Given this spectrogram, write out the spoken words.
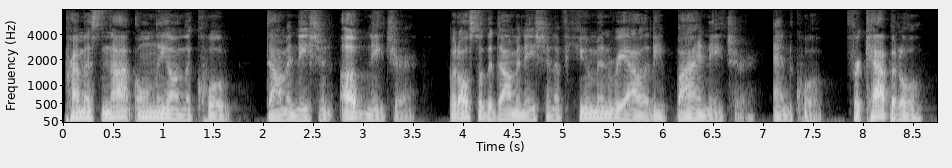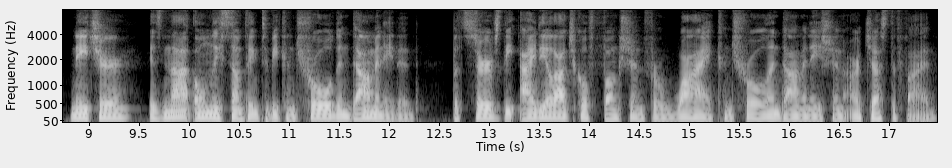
premised not only on the, quote, domination of nature, but also the domination of human reality by nature, end quote. For capital, nature is not only something to be controlled and dominated, but serves the ideological function for why control and domination are justified.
